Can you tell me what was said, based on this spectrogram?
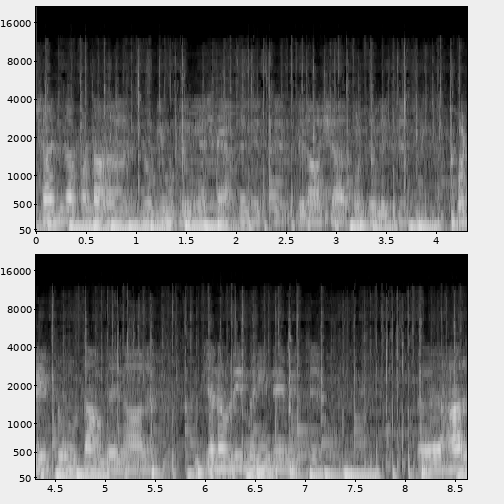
ਬਾਬੇ ਸ਼ਾਹ ਜੀ ਦਾ ਭੰਡਾਰਾ ਜੋ ਕਿ ਮੁਕੇਰੀਆਂ ਸ਼ਹਿਰ ਦੇ ਵਿੱਚ, ਜ਼ਿਲ੍ਹਾ ਹੁਸ਼ਿਆਰਪੁਰ ਦੇ ਵਿੱਚ ਬੜੀ ਧੂਮਧਾਮ ਦੇ ਨਾਲ ਜਨਵਰੀ ਮਹੀਨੇ ਵਿੱਚ ਹਰ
